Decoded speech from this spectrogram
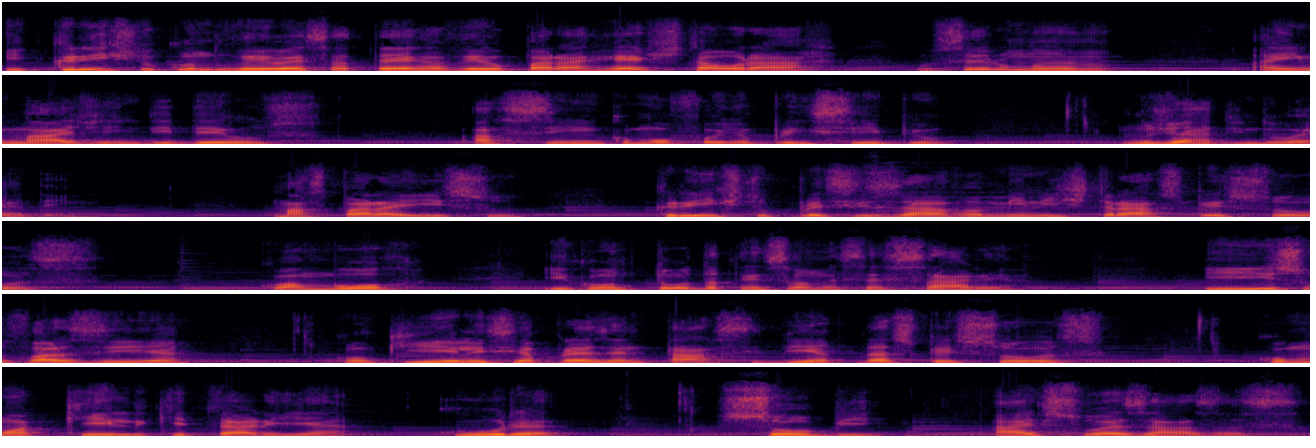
E Cristo, quando veio a essa terra, veio para restaurar o ser humano à imagem de Deus, assim como foi no princípio no jardim do Éden. Mas para isso, Cristo precisava ministrar as pessoas com amor e com toda a atenção necessária. E isso fazia com que ele se apresentasse diante das pessoas como aquele que traria cura sob as suas asas.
